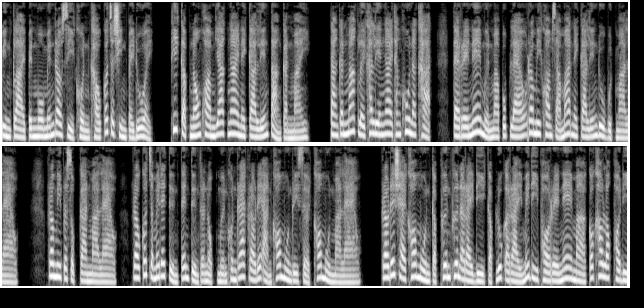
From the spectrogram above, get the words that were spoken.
วินกลายเป็นโมเมนต์เราสี่คนเขาก็จะชินไปด้วย พี่กับน้องความยากง่ายในการเลี้ยงต่างกันไหมต่างกันมากเลยค่ะเลี้ยงง่ายทั้งคู่นะคะ แต่เรเน่เหมือนมาปุ๊บแล้ว เรามีความสามารถในการเลี้ยงดูบุตรมาแล้ว เรามีประสบการณ์มาแล้ว เราก็จะไม่ได้ตื่นเต้นตื่นตระหนกเหมือนคนแรกเราได้อ่านข้อมูลรีเสิร์ชข้อมูลมาแล้ว เราได้แชร์ข้อมูลกับเพื่อนเพื่อนอะไรดีกับลูกอะไรไม่ดีพอเรเน่มาก็เข้าล็อกพอดี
